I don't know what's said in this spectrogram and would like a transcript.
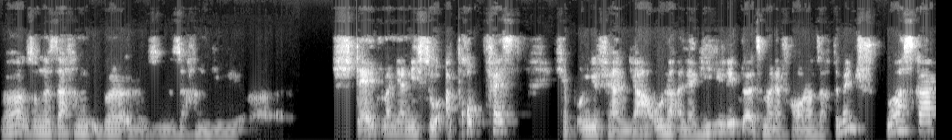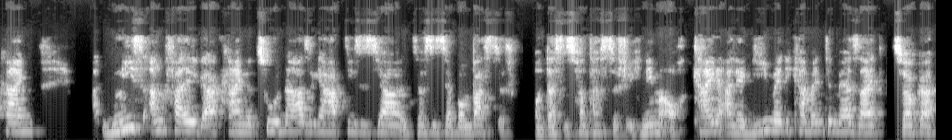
Ja, so eine Sachen über so eine Sachen, die äh, stellt man ja nicht so abrupt fest. Ich habe ungefähr ein Jahr ohne Allergie gelebt, als meine Frau dann sagte, Mensch, du hast gar keinen Niesanfall, gar keine Zunase gehabt dieses Jahr. Das ist ja bombastisch. Und das ist fantastisch. Ich nehme auch keine Allergiemedikamente mehr seit circa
